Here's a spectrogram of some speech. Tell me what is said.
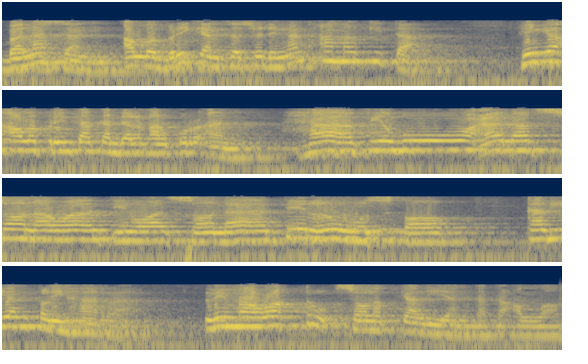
Balasan Allah berikan sesuai dengan amal kita. Hingga Allah perintahkan dalam Al-Quran hafizu ala salawati was salatil kalian pelihara lima waktu solat kalian kata Allah.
